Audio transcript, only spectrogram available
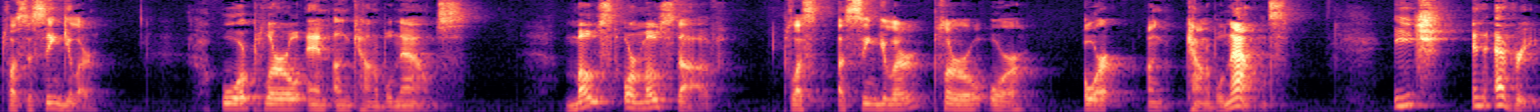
plus a singular, or plural and uncountable nouns. Most or most of plus a singular, plural, or or uncountable nouns each and every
